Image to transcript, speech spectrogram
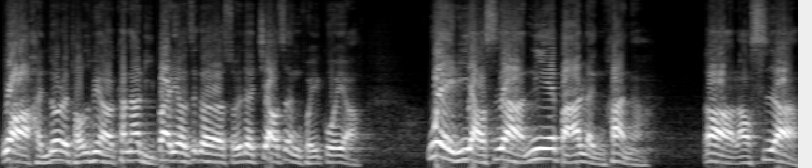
哇，很多的投资朋友看到礼拜六这个所谓的校正回归啊，为李老师啊捏把冷汗啊啊，老师啊，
